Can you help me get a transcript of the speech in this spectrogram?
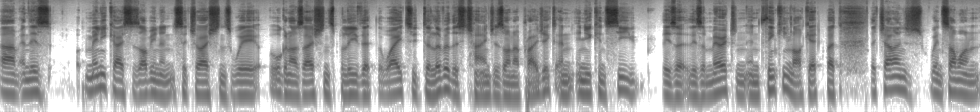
um, and there's many cases I've been in situations where organisations believe that the way to deliver this change is on a project, and, and you can see there's a there's a merit in, in, thinking like it. But the challenge when someone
